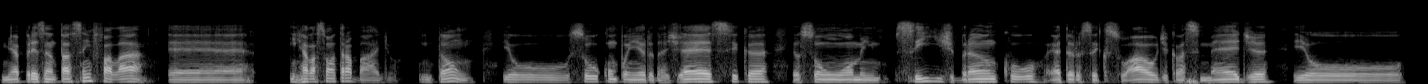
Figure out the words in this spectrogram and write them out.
me apresentar sem falar é, em relação a trabalho. Então, eu sou o companheiro da Jéssica, eu sou um homem cis, branco, heterossexual, de classe média. Eu,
